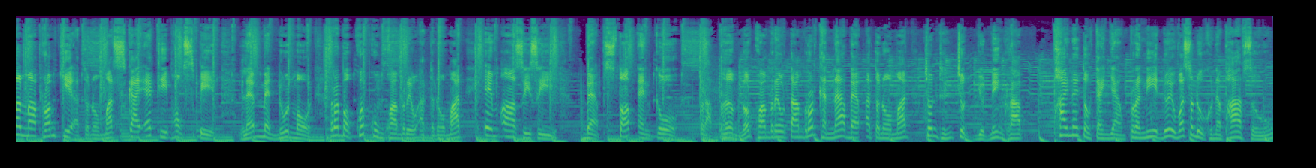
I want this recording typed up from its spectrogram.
มันมาพร้อมเกียร์อัตโนมัติ Sky Active 6 Speed และ Manual Mode ระบบควบคุมความเร็วอัตโนมัติ MRCC แบบ Stop and Go ปรับเพิ่มลดความเร็วตามรถคันหน้าแบบอัตโนมัติจนถึงจุดหยุดนิ่งครับ ภายในตกแต่งอย่างประณีตด้วยวัสดุคุณภาพสูง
